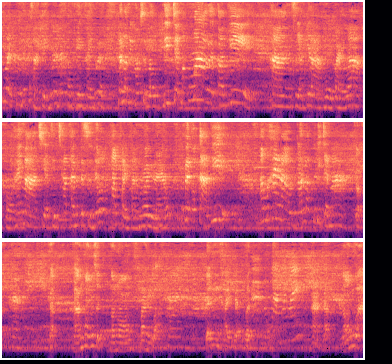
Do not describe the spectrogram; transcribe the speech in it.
ด้วยคือได้ภาษาอังกฤษด้วยได้ร้องเพลงไทยด้วย แล้วเรามีความรู้สึกเราดีใจมากๆเลยตอนที่ทางสยามกีฬาโทรไปว่าขอให้มาเชียร์ทีมชาติไทยมันเป็นสุดยอดความใฝ่ฝันของเราอยู่แล้วมันเป็นโอกาสที่เอามาให้เราแล้วเราก็ดีใจมากครับค่ะครับถามความรู้สึกน้องๆบ้างดีกว่า เป็นใครแบบเปิดอะครับ น้องหว่า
